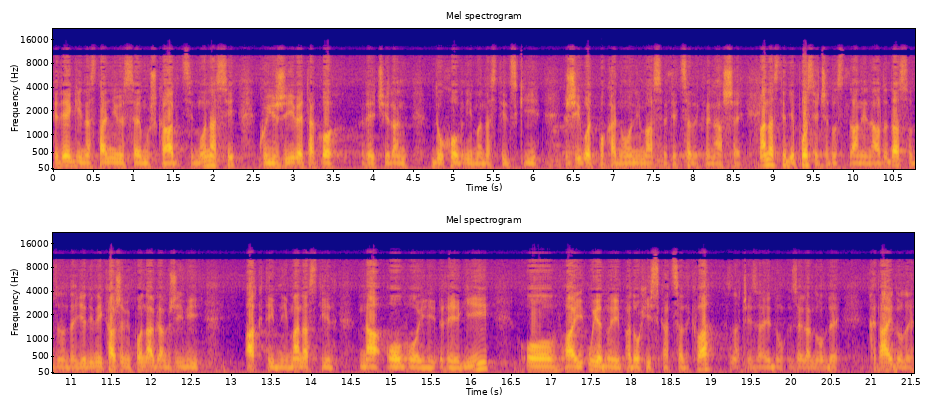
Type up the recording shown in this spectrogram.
regiji nastanjuju se muškarci, monasi koji žive tako reći jedan duhovni manastirski život po kanonima Svete crkve naše. Manastir je posjećen od strane naroda, s obzirom da jedini, kažem i ponavljam, živi aktivni manastir na ovoj regiji ovaj, ujedno je i parohijska crkva, znači za, jednu, za jedan ovde kraj dole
